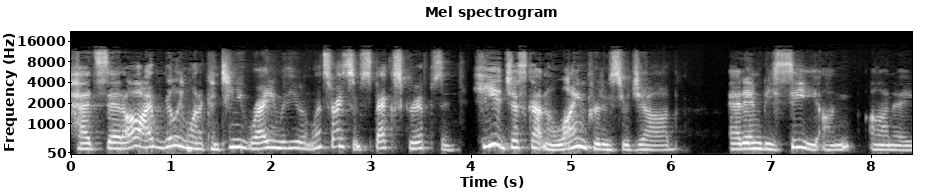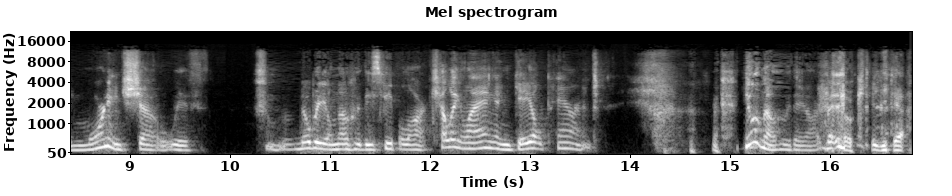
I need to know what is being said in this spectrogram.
had said, Oh, I really want to continue writing with you and let's write some spec scripts. And he had just gotten a line producer job at NBC on, on a morning show with nobody will know who these people are Kelly Lange and Gail Parent. You'll know who they are, but okay, yeah,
